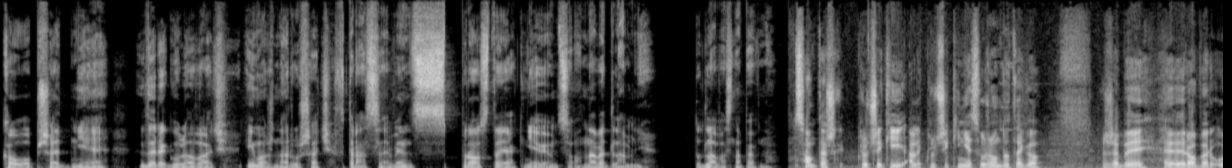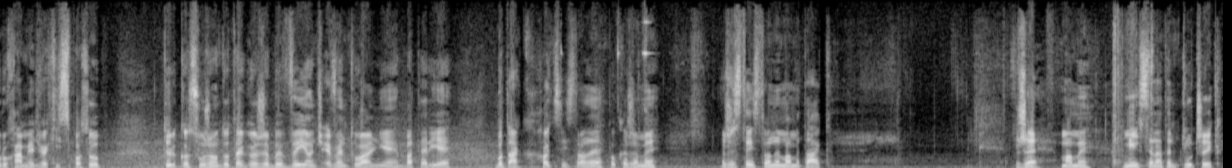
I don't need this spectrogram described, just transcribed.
koło przednie, wyregulować i można ruszać w trasę. Więc proste jak nie wiem co, nawet dla mnie. To dla Was na pewno. Są też kluczyki, ale kluczyki nie służą do tego, żeby e, rower uruchamiać w jakiś sposób, tylko służą do tego, żeby wyjąć ewentualnie baterię. Bo tak, chodź z tej strony, pokażemy, że z tej strony mamy tak, że mamy miejsce na ten kluczyk,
